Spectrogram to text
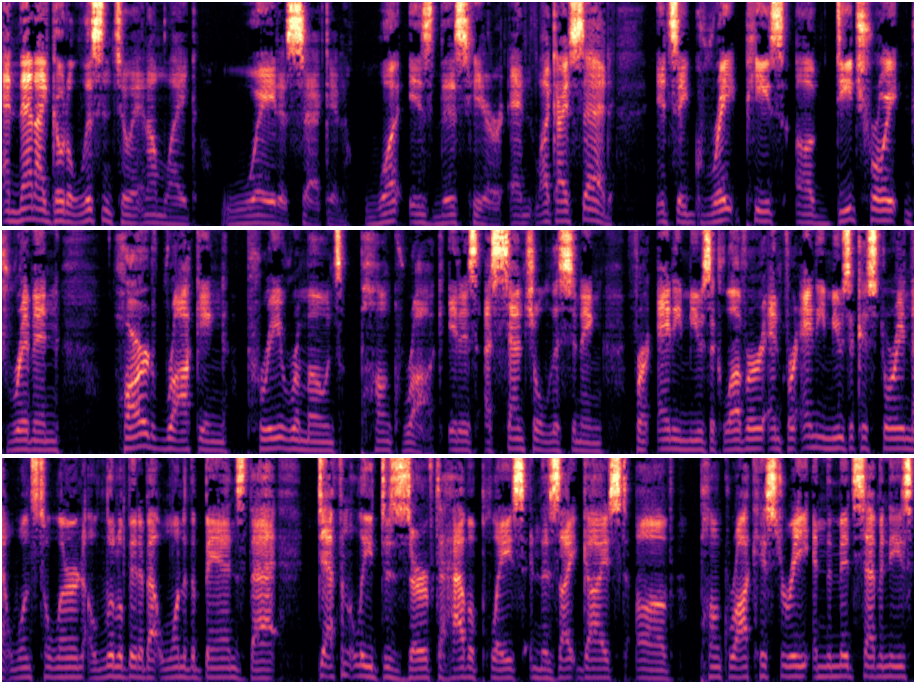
And then I go to listen to it and I'm like, wait a second, what is this here? And like I said, it's a great piece of Detroit driven hard rocking pre Ramones punk rock. It is essential listening for any music lover and for any music historian that wants to learn a little bit about one of the bands that definitely deserve to have a place in the zeitgeist of punk rock history in the mid 70s.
